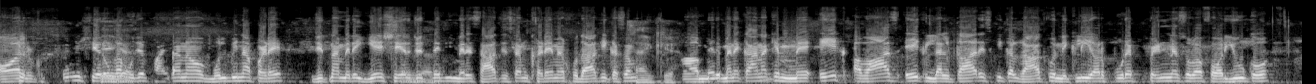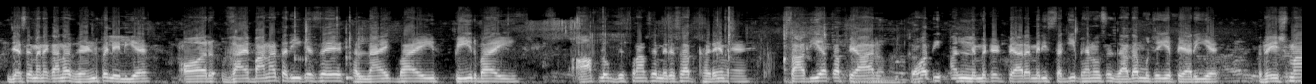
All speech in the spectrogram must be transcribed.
और उन शेरों का मुझे फ़ायदा ना हो मुल भी ना पड़े जितना मेरे ये शेर जितने भी मेरे साथ इस टाइम खड़े मैं खुदा की कसम आ, मेरे मैंने कहा ना कि मैं एक आवाज़ एक ललकार इसकी कल रात को निकली और पूरे पिंड ने सुबह फॉर यू को जैसे मैंने कहा ना रेंट पे ले लिया है। और गायबाना तरीके से खलनायक भाई पीर भाई आप लोग जिस तरह से मेरे साथ खड़े हुए हैं सादिया का प्यार बहुत ही अनलिमिटेड प्यार है। मेरी सगी बहनों से ज़्यादा मुझे ये प्यारी है। रेशमा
